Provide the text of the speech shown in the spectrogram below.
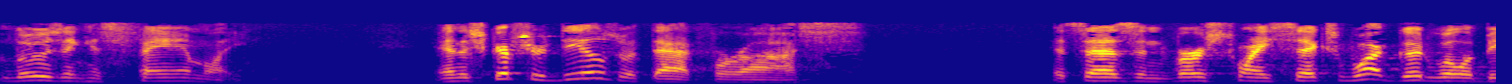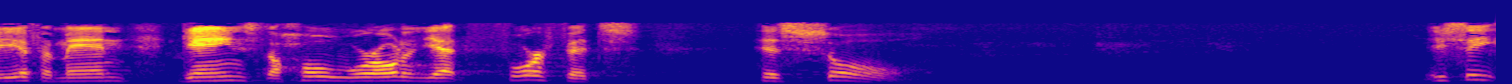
losing his family. And the scripture deals with that for us. It says in verse 26, What good will it be if a man gains the whole world and yet forfeits his soul? You see,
